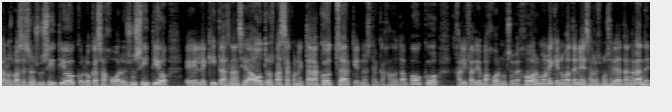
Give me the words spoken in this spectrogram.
a los bases en su sitio, colocas a jugar en su sitio, eh, le quitas la ansiedad a otros, vas a conectar a Kochar, que no está encajando tampoco, Jalifa Diop va a jugar mucho mejor, Monet que no va a tener esa responsabilidad tan grande,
